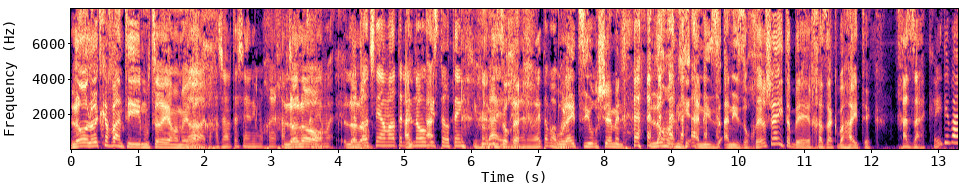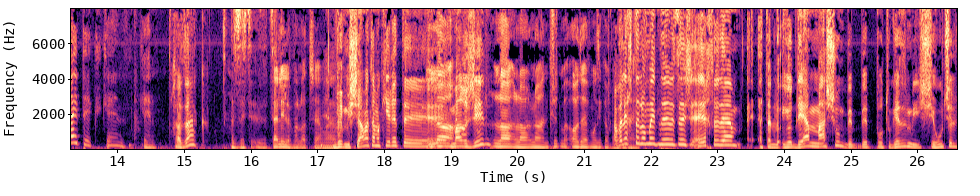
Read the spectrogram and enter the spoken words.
לא, לא התכוונתי מוצרי ים לא, המלח. אתה חשבת שאני מוכר לך לא, עכשיו לא, מוצרים- לא, אתה לא. עוד שנייה אמרת לי no מיסטר תנק יו. די, אני זוכר, אני רואה את המבט. אולי ציור שמן. לא, אני זוכר שהיית חזק בהייטק. חזק, הייתי בהייטק, כן, כן. חזק. אז יצא לי לבלות שם. ומשם אתה מכיר את אה, לא. מר ז'יל? לא, לא, לא, אני פשוט מאוד אוהב מוזיקה אבל איך אתה לומד בזה, ש- איך אתה יודע, אתה לא- יודע משהו בפורטוגזית משהות של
